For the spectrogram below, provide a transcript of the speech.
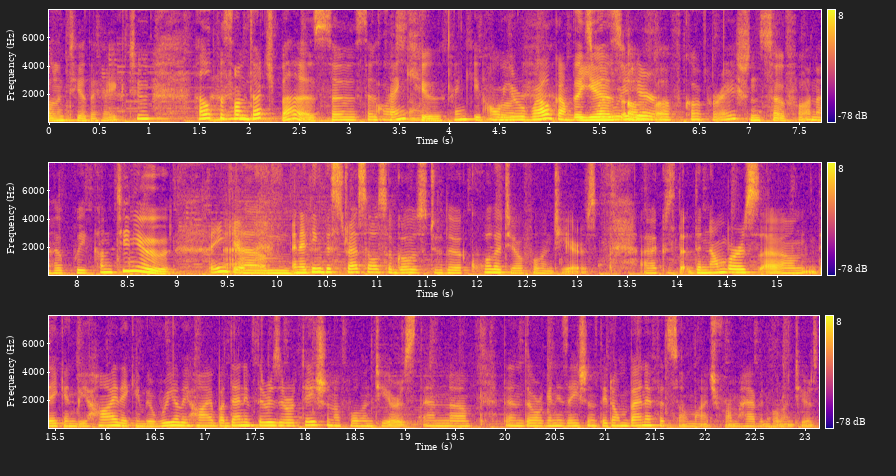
Volunteer The Hague to help nice. us on Dutch Buzz. So, so awesome. thank you, thank you. oh, you're welcome. The That's years of, of, cooperation so far, and I hope we continue. Thank you. Um, and I think the stress also goes to the quality of volunteers, because uh, the, the, numbers um, they can be high, they can be really high, but then if there is a rotation of volunteers, then uh, then the organizations they don't benefit so much from having volunteers.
